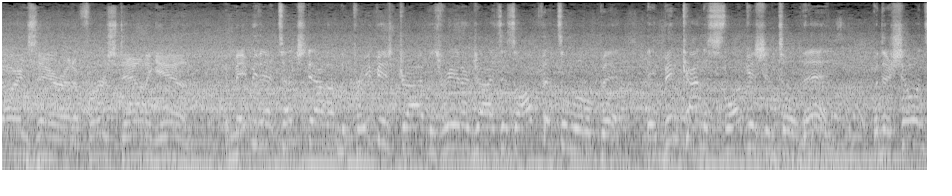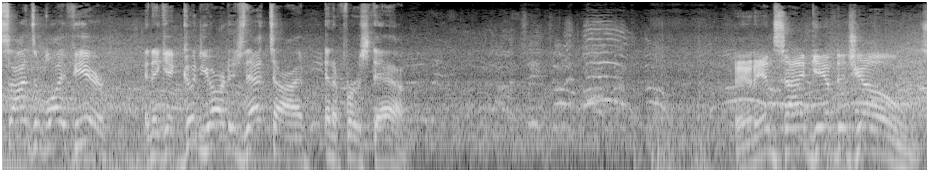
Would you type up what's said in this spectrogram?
yards there and a first down again. And maybe that touchdown on the previous drive has re-energized this offense a little bit. They've been kind of sluggish until then, but they're showing signs of life here, and they get good yardage that time and a first down. An inside give to Jones.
